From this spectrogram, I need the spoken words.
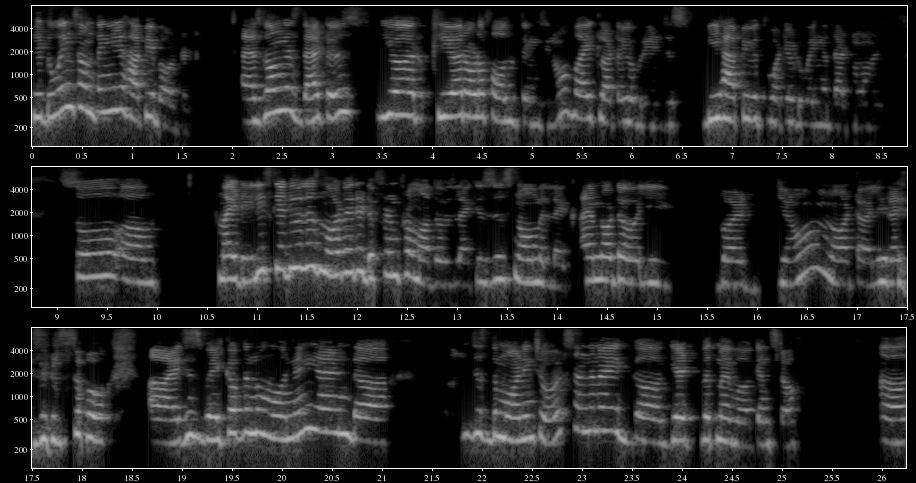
you're doing something you're happy about it as long as that is you're clear out of all the things you know why clutter your brain just be happy with what you're doing at that moment so um, my daily schedule is not very different from others like it's just normal like i'm not an early bird you know not early riser so uh, i just wake up in the morning and uh, just the morning chores and then i uh, get with my work and stuff. Uh,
